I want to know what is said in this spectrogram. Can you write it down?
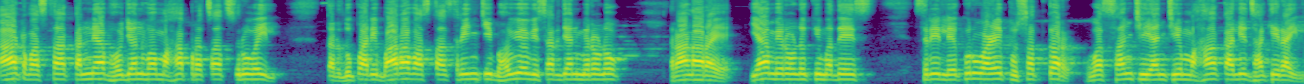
आठ वाजता कन्या भोजन व महाप्रसाद सुरू होईल. तर दुपारी बारा वाजता श्रींची भव्य विसर्जन मिरवणूक राहणार आहे. या मिरवणुकीमध्ये श्री लेकुरवाळे पुसतकर व संच यांची महाकाली झाकी राहील.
